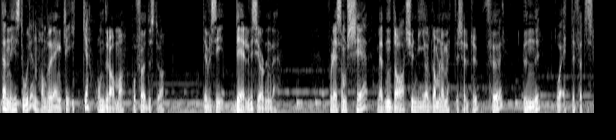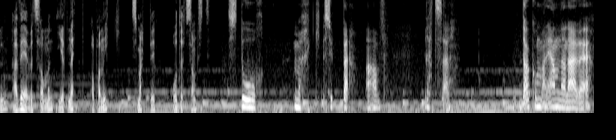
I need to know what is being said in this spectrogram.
denne historien handler egentlig ikke om drama på fødestua. Det vil si, delvis gjør den det. For det som skjer med den da 29 år gamle Mette Schjelderup før, under og etter fødselen, er vevet sammen i et nett av panikk, smerter og dødsangst. Stor, mørk suppe av redsel. Da kommer det igjen den der eh,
